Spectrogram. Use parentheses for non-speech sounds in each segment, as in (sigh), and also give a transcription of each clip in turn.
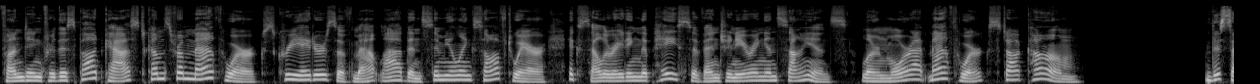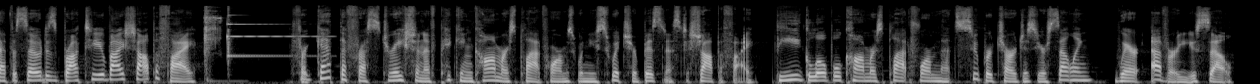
Funding for this podcast comes from MathWorks, creators of MATLAB and Simulink software, accelerating the pace of engineering and science. Learn more at mathworks.com. This episode is brought to you by Shopify. Forget the frustration of picking commerce platforms when you switch your business to Shopify, the global commerce platform that supercharges your selling wherever you sell.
